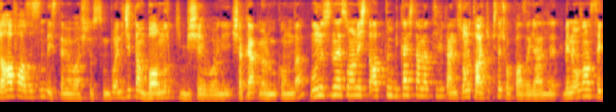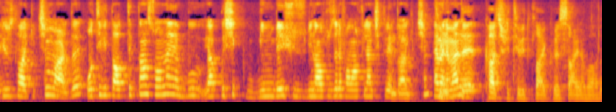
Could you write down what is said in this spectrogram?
daha fazlasını da istemeye başlıyorsun. Bu hani cidden bağımlılık gibi bir şey bu hani şaka yapmıyorum bu konuda. Bunun üstüne sonra işte attığım birkaç tane tweet hani sonra takipçi de çok fazla geldi. Benim o zaman 800 takipçim vardı. O tweet'i attıktan sonra e, bu yaklaşık 1500-1600'lere falan filan çıktı benim takipçim. Hemen hemen Tweet'te kaç retweet like vesaire vardı?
